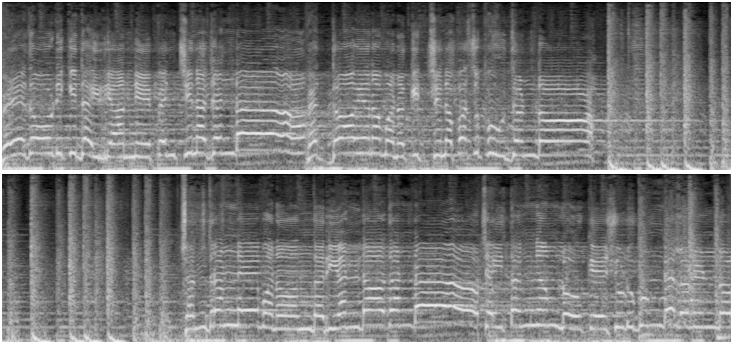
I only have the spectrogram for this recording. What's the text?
పేదోడికి ధైర్యాన్నే పెంచిన జెండా పెద్దాయన మనకిచ్చిన పసుపు జెండా. చంద్రన్నే మన అందరి అండాదండ చైతన్యం లోకేశుడు గుండెల నిండా.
